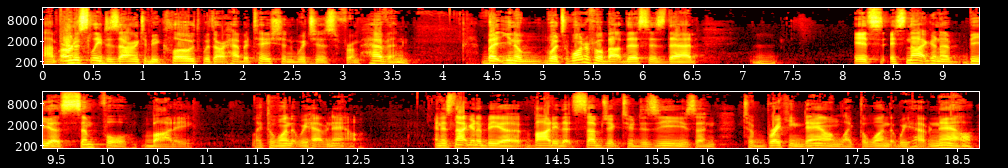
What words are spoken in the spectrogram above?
um, earnestly desiring to be clothed with our habitation, which is from heaven. But, you know, what's wonderful about this is that it's, it's not going to be a sinful body like the one that we have now. And it's not going to be a body that's subject to disease and to breaking down like the one that we have now.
